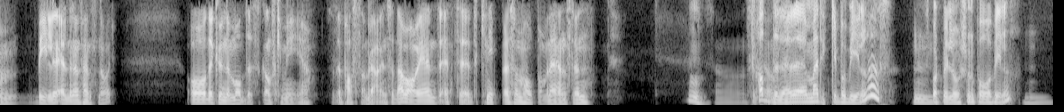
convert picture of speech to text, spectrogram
um, biler eldre enn 15 år. Og det kunne moddes ganske mye. Så det passa bra inn. Så der var vi et, et, et knippe som holdt på med det en stund. Mm. Så, så hadde dere merke på bilen? Altså? Mm. Sportbillosjen på bilen? Mm.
